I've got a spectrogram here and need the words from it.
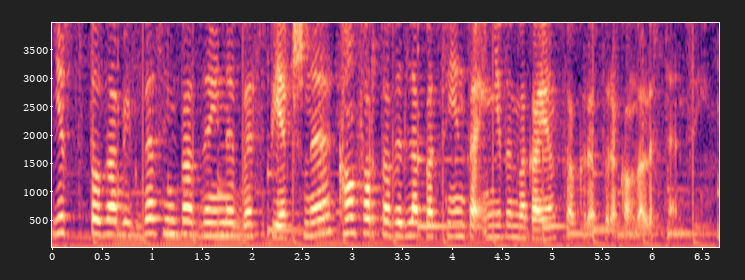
Jest to zabieg bezinwazyjny, bezpieczny, komfortowy dla pacjenta i nie wymagający okresu rekonwalescencji.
